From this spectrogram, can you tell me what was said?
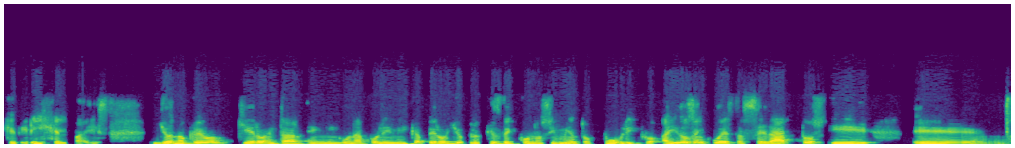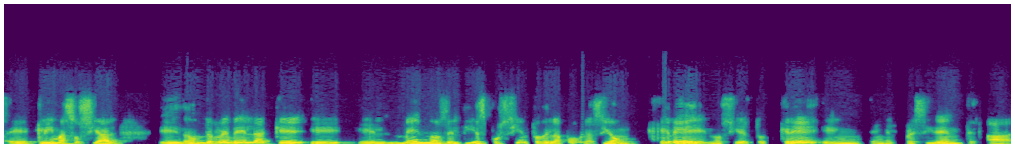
que dirige el país. Yo no creo, quiero entrar en ninguna polémica, pero yo creo que es de conocimiento público. Hay dos encuestas, Sedatos y eh, eh, Clima Social, eh, donde revela que el menos del 10% de la población cree, ¿no es cierto?, cree en, el presidente. Ah,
